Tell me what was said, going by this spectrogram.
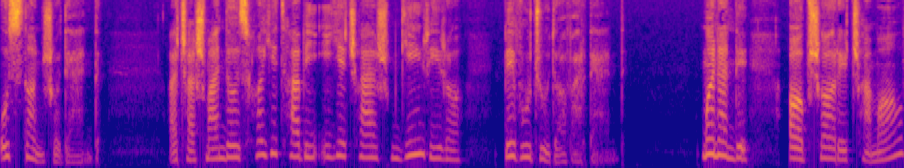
استان شدند. و چشماندازهای طبیعی چشمگیری را به وجود آوردند. مانند آبشار چماو،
